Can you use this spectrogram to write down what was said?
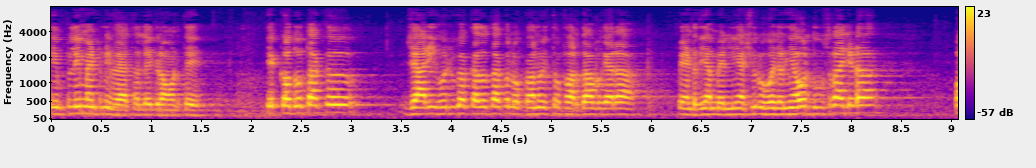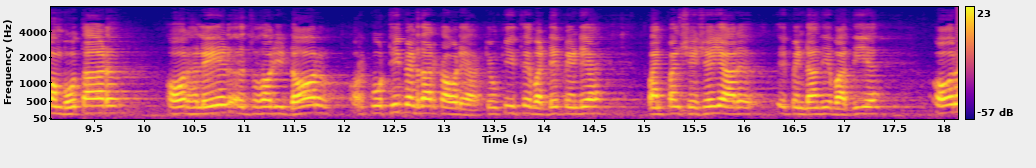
ਇੰਪਲੀਮੈਂਟ ਨਹੀਂ ਹੋਇਆ ਥੱਲੇ ਗਰਾਊਂਡ ਤੇ। ਇਹ ਕਦੋਂ ਤੱਕ ਜਾਰੀ ਹੋ ਜਾਊਗਾ, ਕਦੋਂ ਤੱਕ ਲੋਕਾਂ ਨੂੰ ਇਸ ਤੋਂ ਫਰਦਾਂ ਵਗੈਰਾ ਪਿੰਡ ਦੀਆਂ ਮਿਲਣੀਆਂ ਸ਼ੁਰੂ ਹੋ ਜਾਣੀਆਂ। ਔਰ ਦੂਸਰਾ ਜਿਹੜਾ ਭੰਬੋਤਾੜ ਔਰ ਹਲੇੜ ਸੌਰੀ ਡੌਰ ਔਰ ਕੋਠੀ ਪਿੰਡ ਦਾ ਰਿਕਾਰਡ ਆ, ਕਿਉਂਕਿ ਇੱਥੇ ਵੱਡੇ ਪਿੰਡ ਆ 5-5 6-6000 ਇਹ ਪਿੰਡਾਂ ਦੀ ਆਬਾਦੀ ਹੈ ਔਰ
